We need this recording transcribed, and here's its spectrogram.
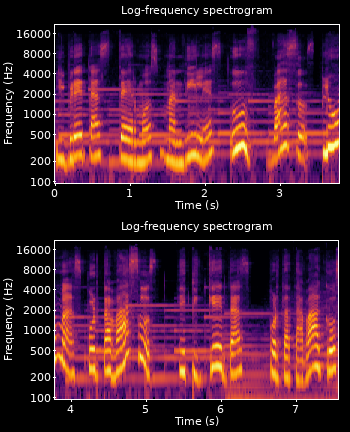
libretas, termos, mandiles, uff, vasos, plumas, portavasos, etiquetas, portatabacos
